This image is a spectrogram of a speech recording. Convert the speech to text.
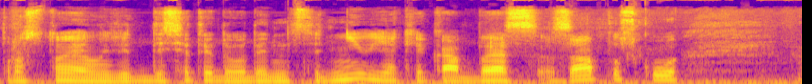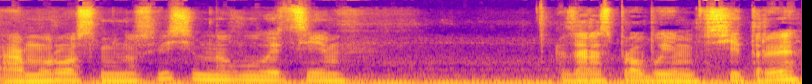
простояли від 10 до 11 днів, як яка без запуску. Мороз мінус 8 на вулиці. Зараз спробуємо всі три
